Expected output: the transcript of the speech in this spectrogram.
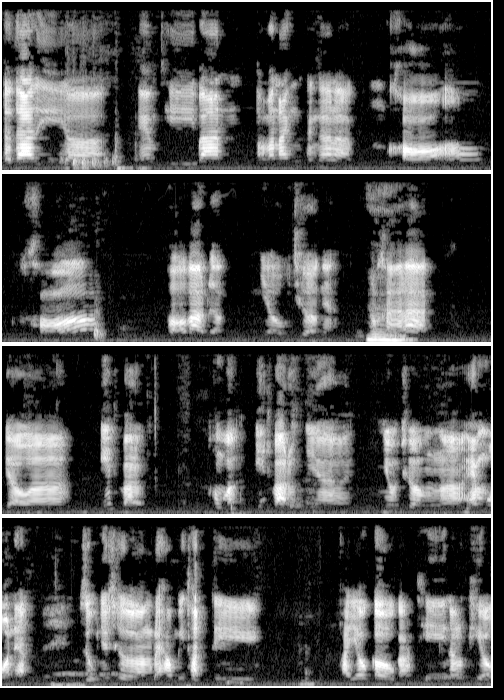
Thật ra thì ờ, em thi ban văn anh thành ra là cũng khó khó khó vào được nhiều trường ạ Ừ. khá là kiểu ờ, ít vào không vào ít vào được nhiều, nhiều trường ờ, em muốn ạ ví dụ như trường đại học mỹ thuật thì phải yêu cầu cả thi năng khiếu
